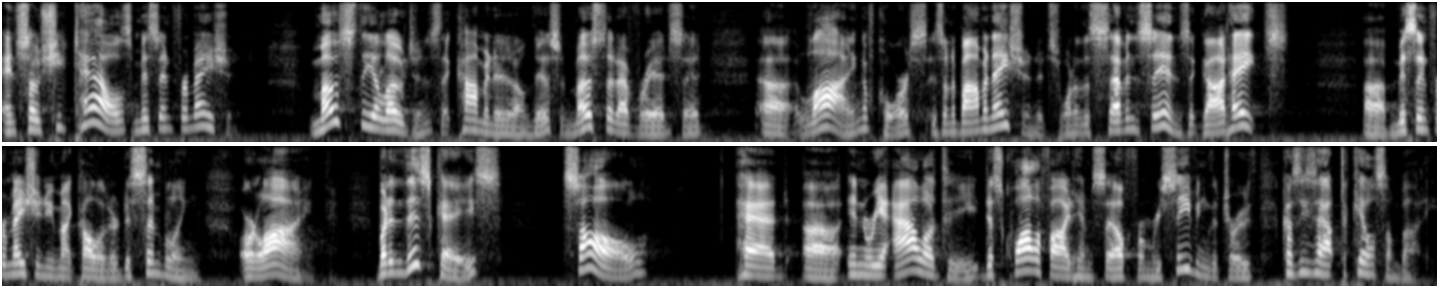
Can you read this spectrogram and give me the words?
And so she tells misinformation. Most theologians that commented on this, and most that I've read, said uh, lying, of course, is an abomination. It's one of the seven sins that God hates uh, misinformation, you might call it, or dissembling or lying. But in this case, Saul had, uh, in reality, disqualified himself from receiving the truth because he's out to kill somebody.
